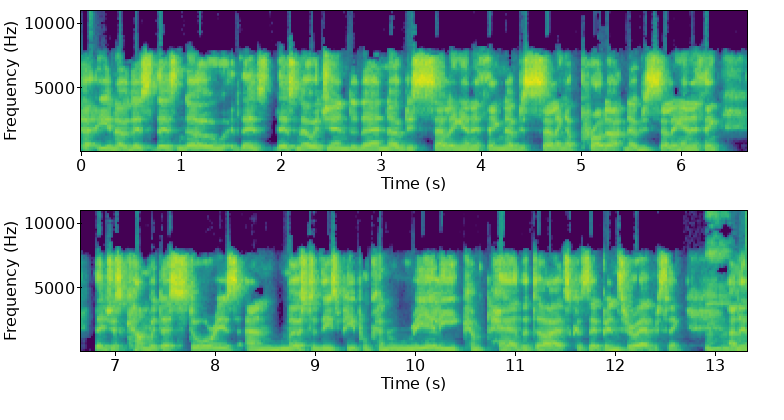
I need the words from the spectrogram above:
uh, you know, there's, there's, no, there's, there's no agenda there. Nobody's selling anything. Nobody's selling a product. Nobody's selling anything. They just come with their stories, and most of these people can really compare the diets because they've been through everything. And then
